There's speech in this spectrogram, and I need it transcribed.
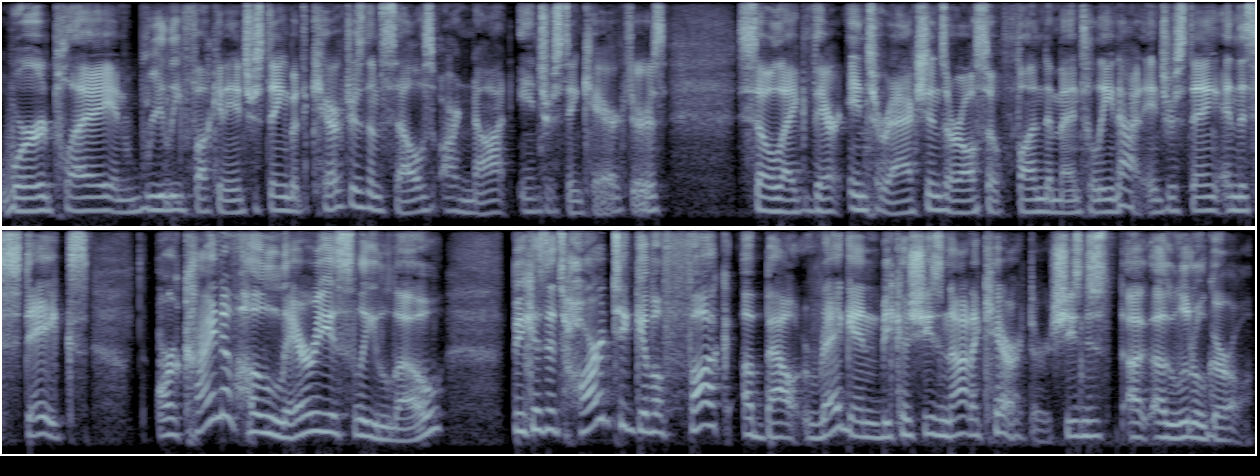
wordplay and really fucking interesting, but the characters themselves are not interesting characters. So like their interactions are also fundamentally not interesting, and the stakes are kind of hilariously low because it's hard to give a fuck about Regan because she's not a character. She's just a, a little girl.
